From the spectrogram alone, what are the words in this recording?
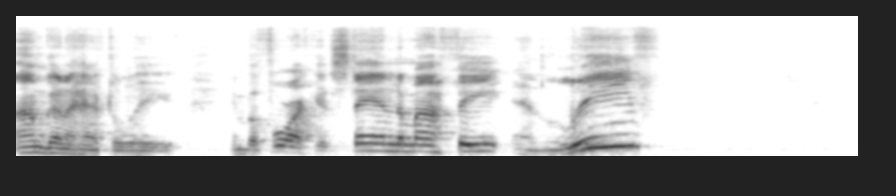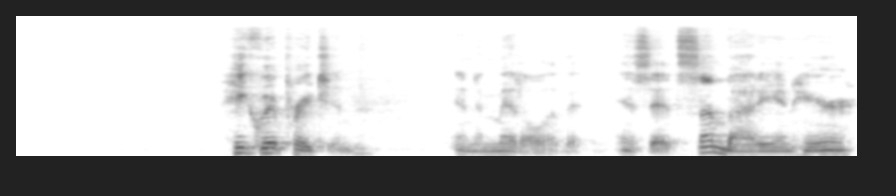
I'm going to have to leave. And before I could stand to my feet and leave, he quit preaching in the middle of it and said, Somebody in here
